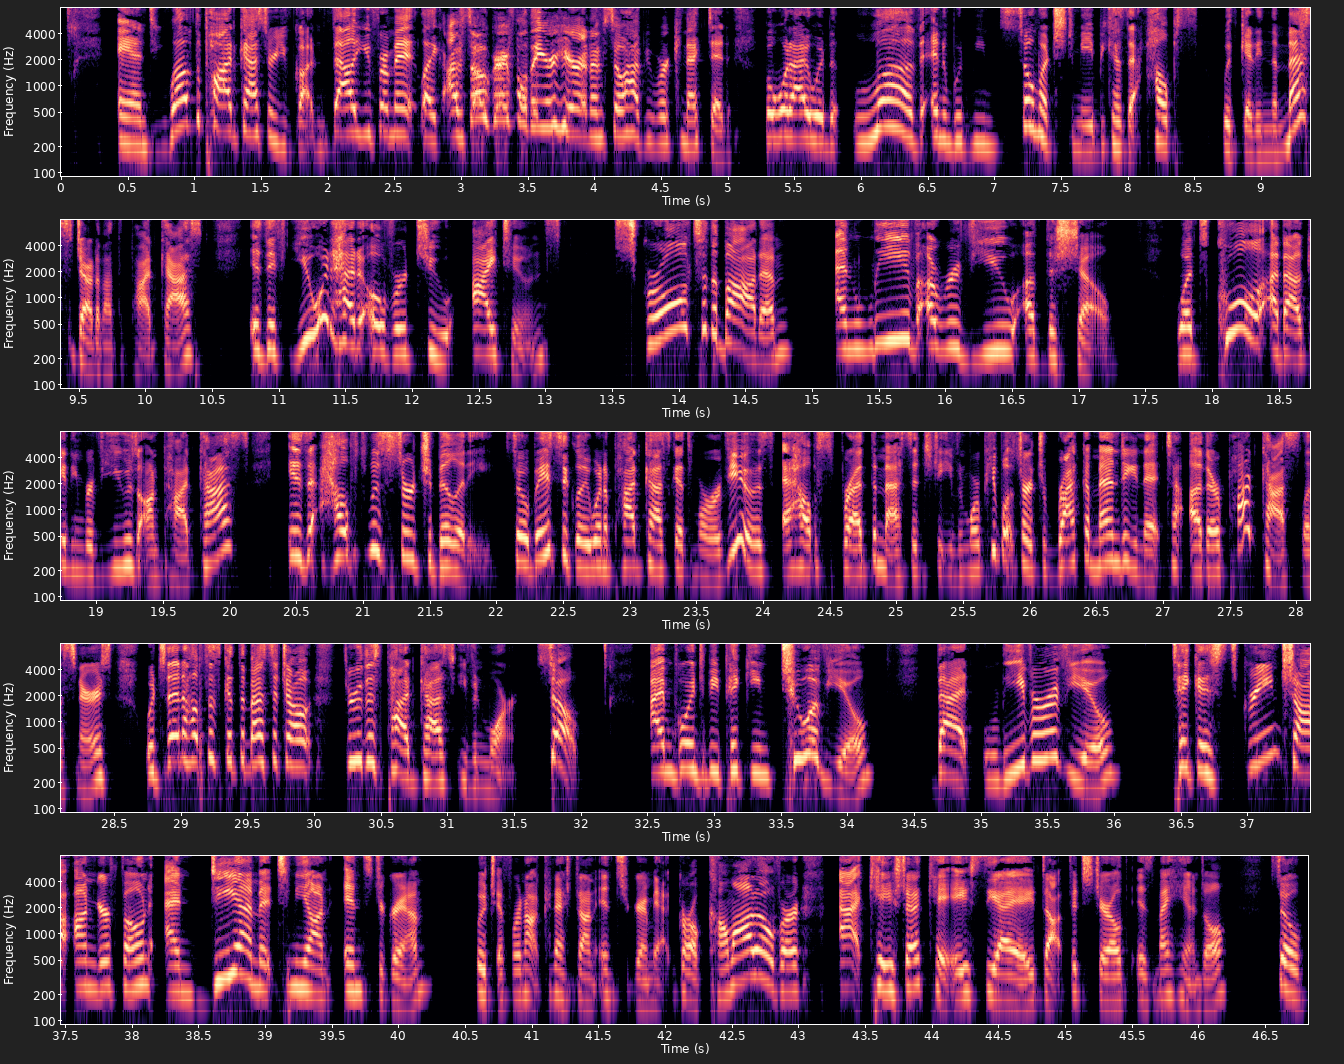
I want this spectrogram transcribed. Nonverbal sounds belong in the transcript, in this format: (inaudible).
and you love the podcast or you've gotten value from it, like I'm so grateful that you're here and I'm so happy we're connected. But what I would love and would mean so much to me because it helps with getting the message out about the podcast is if you would head over to iTunes, scroll to the bottom and leave a review of the show. What's cool about getting reviews on podcasts is it helps with searchability. So basically, when a podcast gets more reviews, it helps spread the message to even more people. It starts recommending it to other podcast listeners, which then helps us get the message out through this podcast even more. So I'm going to be picking two of you that leave a review, take a screenshot on your phone and DM it to me on Instagram which if we're not connected on Instagram yet, girl, come on over at Kacia, K-A-C-I-A dot Fitzgerald is my handle. So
